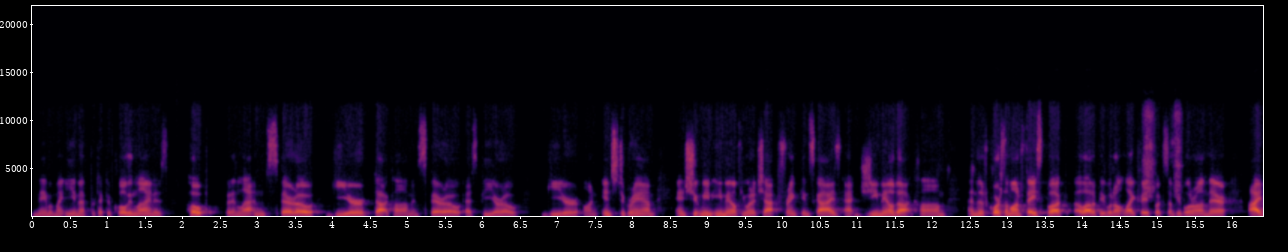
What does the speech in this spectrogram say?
name of my EMF protective clothing line is Hope, but in Latin, SperoGear.com and Spero S P E R O Gear on Instagram. And shoot me an email if you want to chat, frankenskies at gmail.com. And then, of course, I'm on Facebook. A lot of people don't like Facebook. Some people are on there. I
